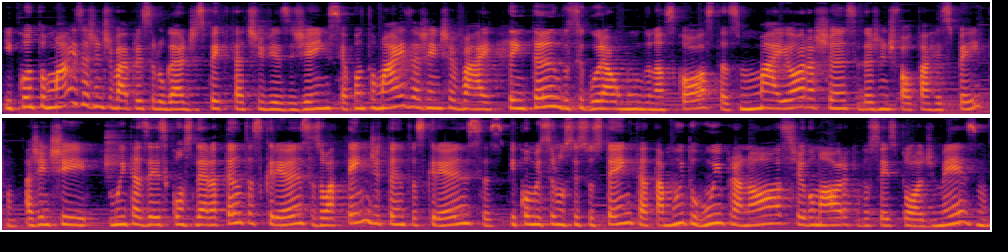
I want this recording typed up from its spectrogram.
E quanto mais a gente vai para esse lugar de expectativa e exigência, quanto mais a gente vai tentando segurar o mundo nas costas, maior a chance da gente faltar respeito. A gente muitas vezes considera tantas crianças ou atende tantas crianças e como isso não se sustenta, tá muito ruim para nós, chega uma hora que você explode mesmo,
